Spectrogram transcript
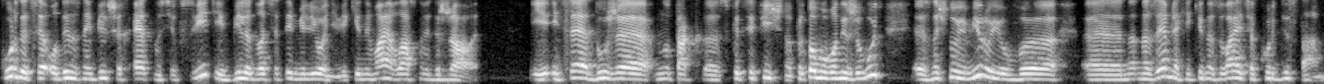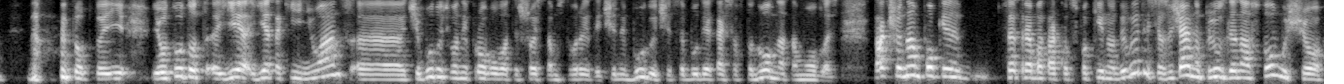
Курди це один з найбільших етносів в світі, їх біля 20 мільйонів, які не мають власної держави. І, і це дуже ну так е, специфічно. При тому вони живуть е, значною мірою в е, на, на землях, які називаються Курдістан. Тобто, і, і отут от є, є такий нюанс, чи будуть вони пробувати щось там створити, чи не будуть, чи це буде якась автономна там область. Так що нам поки це треба так от спокійно дивитися. Звичайно, плюс для нас в тому, що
